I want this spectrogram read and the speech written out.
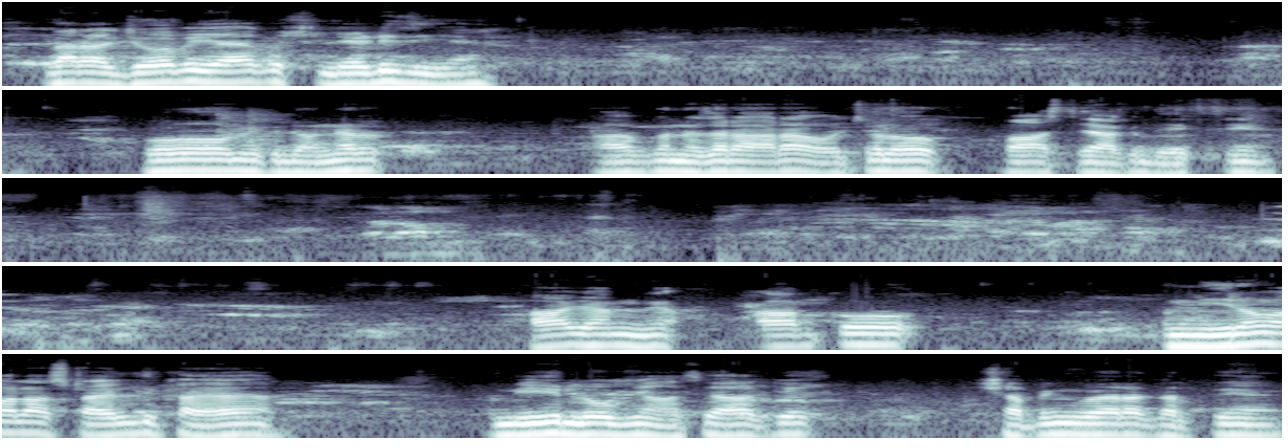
बहरहाल, जो भी है, कुछ लेडीज़ ही है। वो मैकडोनर आपको नज़र आ रहा हो। चलो, पास से आकर देखते हैं। आज हमने आपको अमीरों वाला स्टाइल दिखाया है। अमीर लोग यहाँ से आके शॉपिंग वगैरह करते हैं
